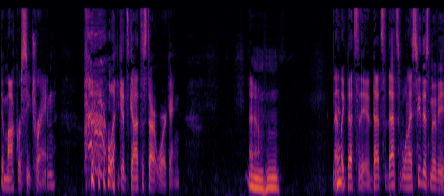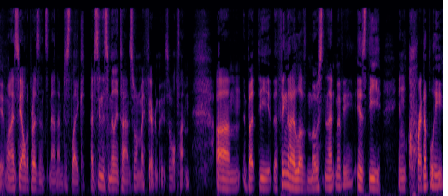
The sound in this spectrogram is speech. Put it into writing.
democracy train. like it's got to start working. I mm-hmm. Know. And like that's the that's that's when I see this movie, when I see All the President's Men, I'm just like I've seen this a million times. It's one of my favorite movies of all time. Um, but the the thing that I love most in that movie is the incredibly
